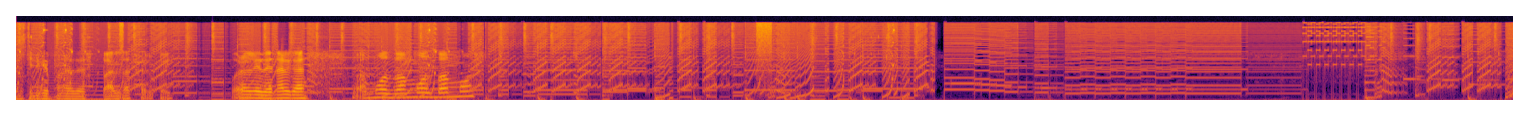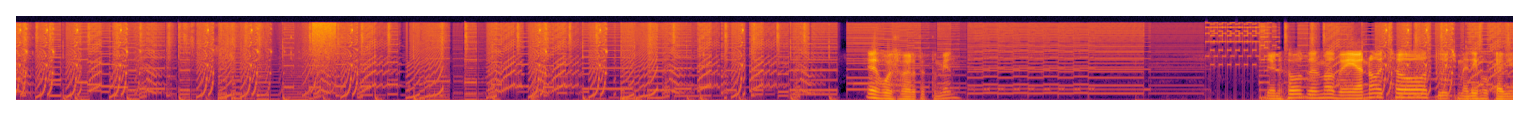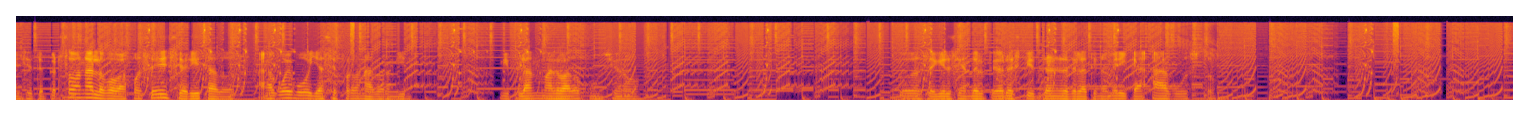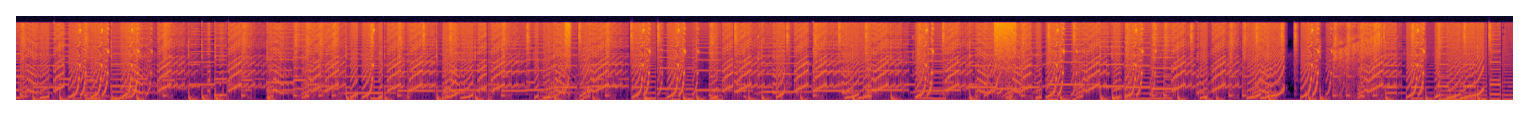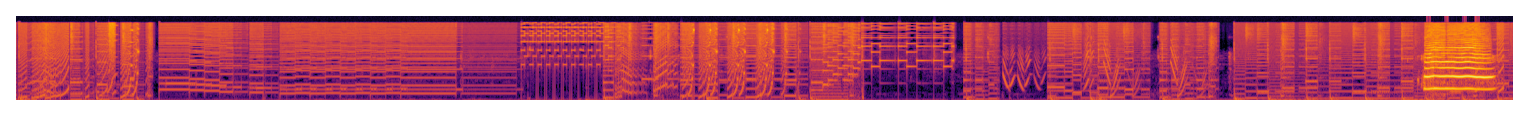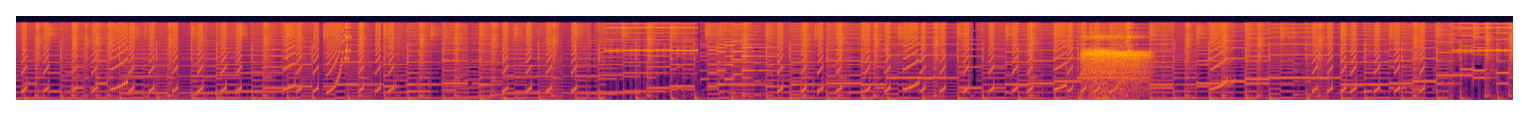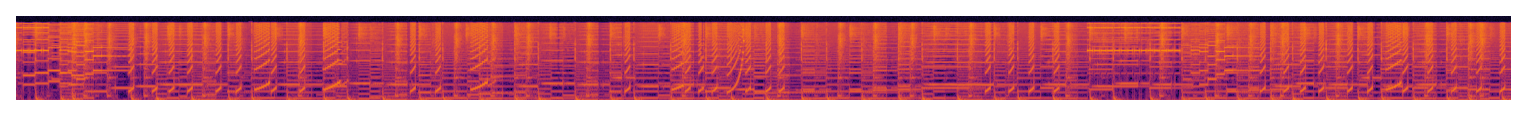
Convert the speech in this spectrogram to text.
se tiene que poner de espaldas el güey. Órale, de nalgas. Vamos, vamos, vamos. Es muy fuerte también. Del host del más veían 8, Twitch me dijo que habían 7 personas, luego bajó 6 y ahorita 2. A huevo ya se fueron a dormir. Mi plan malvado funcionó. Puedo seguir siendo el peor speedrunner de Latinoamérica a gusto.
